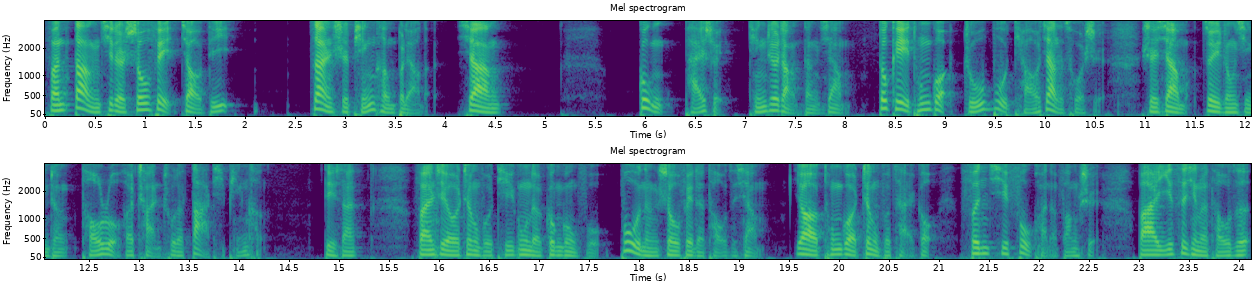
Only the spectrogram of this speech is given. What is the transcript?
反档期的收费较低，暂时平衡不了的。像供排水、停车场等项目，都可以通过逐步调价的措施，使项目最终形成投入和产出的大体平衡。第三，凡是有政府提供的公共服务不能收费的投资项目，要通过政府采购、分期付款的方式，把一次性的投资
